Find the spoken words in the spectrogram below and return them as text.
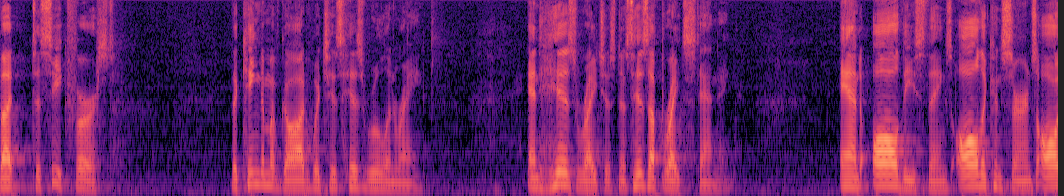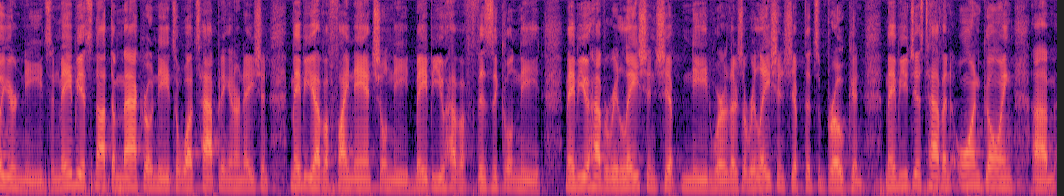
but to seek first the kingdom of God, which is his rule and reign and his righteousness, his upright standing. And all these things, all the concerns, all your needs. And maybe it's not the macro needs of what's happening in our nation. Maybe you have a financial need. Maybe you have a physical need. Maybe you have a relationship need where there's a relationship that's broken. Maybe you just have an ongoing um,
